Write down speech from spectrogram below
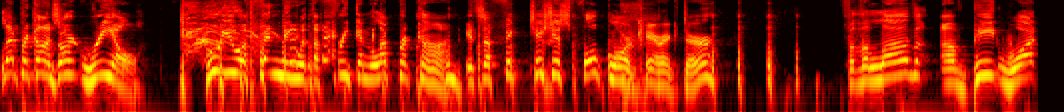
Leprechauns aren't real. Who are you offending with a freaking leprechaun? It's a fictitious folklore character. For the love of Pete, what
